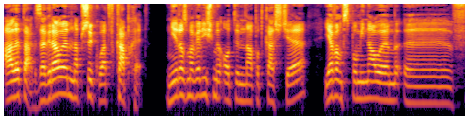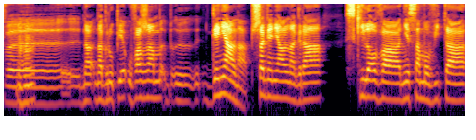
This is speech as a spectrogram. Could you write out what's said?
Ale tak, zagrałem na przykład w Cuphead. Nie rozmawialiśmy o tym na podcaście. Ja wam wspominałem e, w, mhm. na, na grupie. Uważam e, genialna, przegenialna gra, skillowa, niesamowita,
